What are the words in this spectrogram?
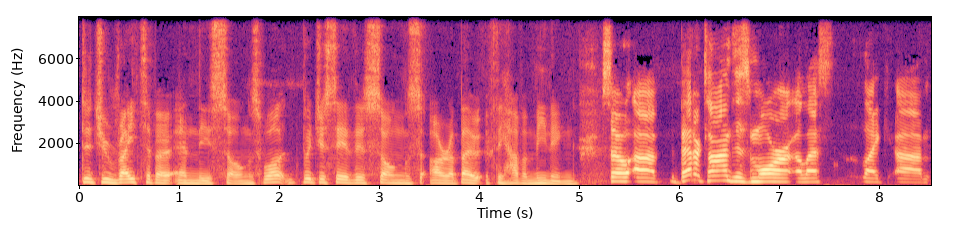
did you write about in these songs? What would you say these songs are about if they have a meaning? So, uh, Better Times is more or less like um,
